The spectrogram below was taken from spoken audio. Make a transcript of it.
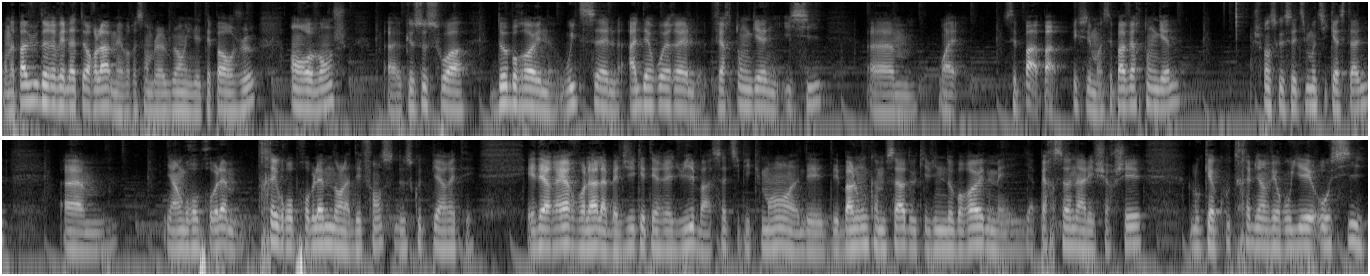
On n'a pas vu de révélateur là, mais vraisemblablement il n'était pas hors jeu. En revanche, euh, que ce soit De Bruyne, Witzel, Alderweireld, Vertonghen ici, euh, ouais, c'est pas, excusez-moi, c'est pas Vertonghen. Je pense que c'est Timothy Castagne. Euh, il y a un gros problème, très gros problème dans la défense de ce coup de pied arrêté. Et derrière, voilà, la Belgique était réduite. Bah, ça, typiquement, euh, des, ballons comme ça de Kevin De Bruyne, mais il n'y a personne à aller chercher. Lukaku très bien verrouillé aussi,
